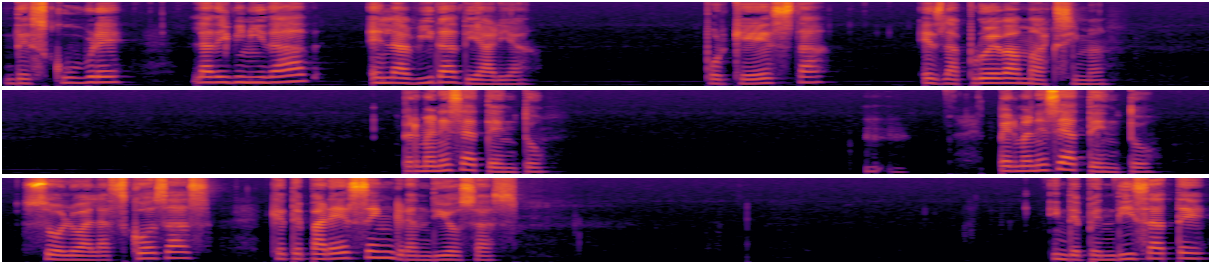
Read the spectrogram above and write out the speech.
Descubre la divinidad en la vida diaria, porque esta es la prueba máxima. Permanece atento. Permanece atento solo a las cosas que te parecen grandiosas. Independízate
